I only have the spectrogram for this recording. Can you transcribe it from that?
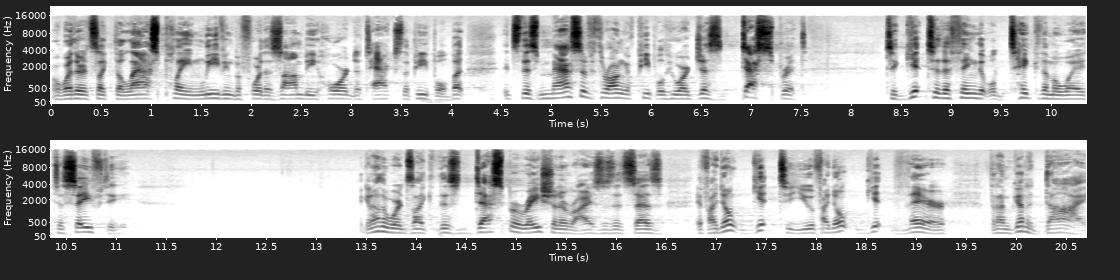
or whether it's like the last plane leaving before the zombie horde attacks the people. But it's this massive throng of people who are just desperate to get to the thing that will take them away to safety. Like in other words, like this desperation arises that says, if I don't get to you, if I don't get there, then I'm going to die.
